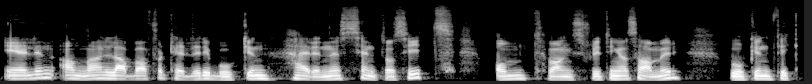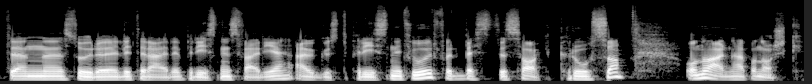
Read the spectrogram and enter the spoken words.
Elin Anna Labba forteller i boken 'Herrene sendte oss hit', om tvangsflytting av samer. Boken fikk den store litterære prisen i Sverige, Augustprisen i fjor, for beste sakprosa, og nå er den her på norsk.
